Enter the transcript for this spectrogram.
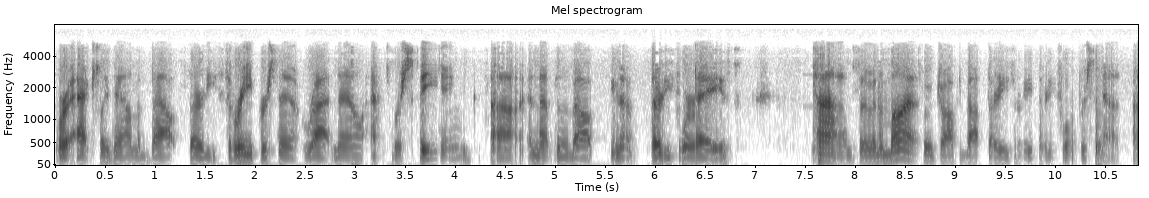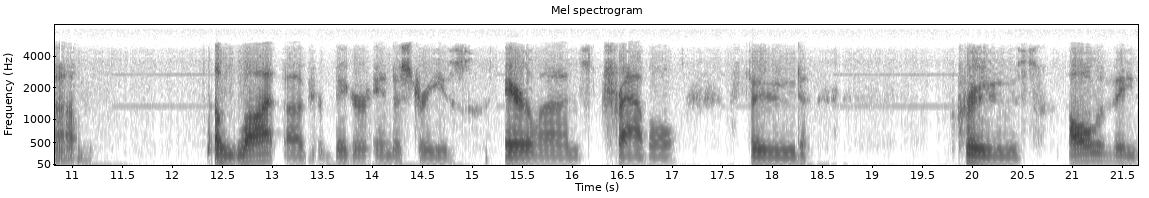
we're actually down about 33% right now as we're speaking, uh, and that's in about you know 34 days time. So in a month, we've dropped about 33, 34 percent. Um, a lot of your bigger industries, airlines, travel, food, cruise, all of these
